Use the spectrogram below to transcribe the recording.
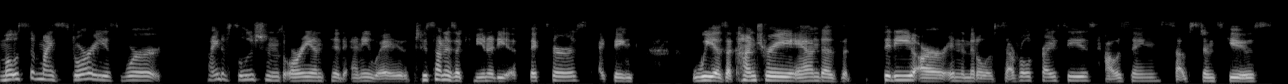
most of my stories were kind of solutions oriented anyways. Tucson is a community of fixers. I think we as a country and as a city are in the middle of several crises, housing, substance use,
